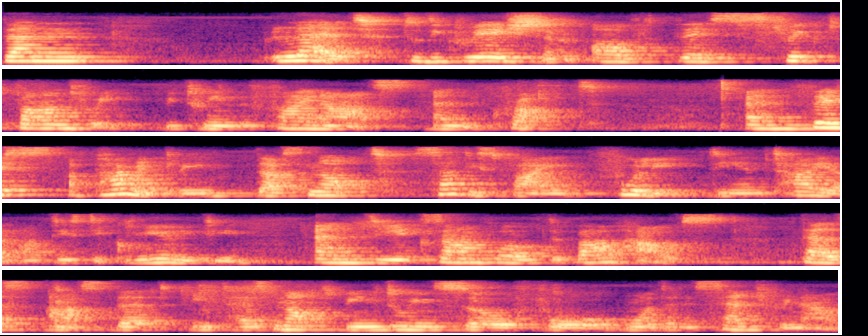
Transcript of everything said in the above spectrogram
then led to the creation of this strict boundary between the fine arts and the craft. And this apparently does not satisfy fully the entire artistic community. And the example of the Bauhaus tells us that it has not been doing so for more than a century now.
